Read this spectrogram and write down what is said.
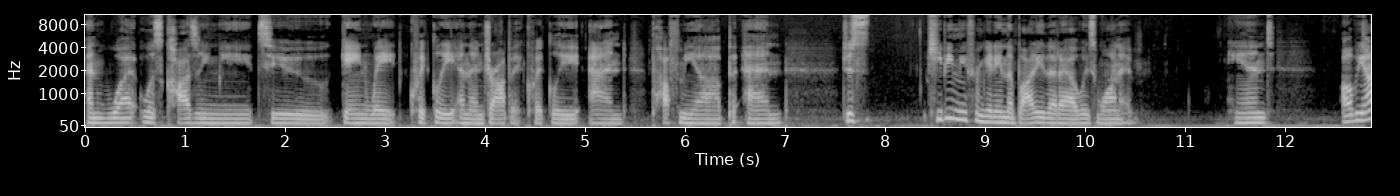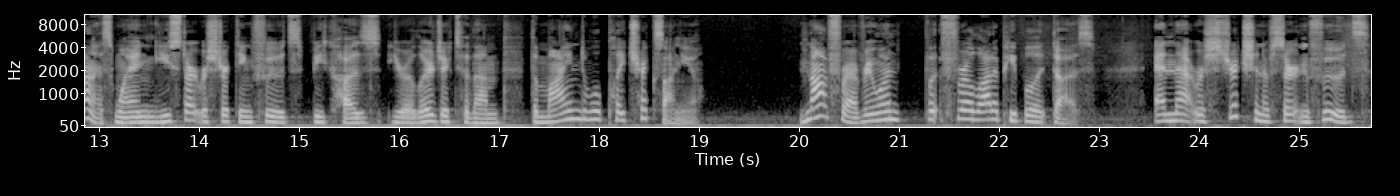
and what was causing me to gain weight quickly and then drop it quickly and puff me up and just keeping me from getting the body that I always wanted. And I'll be honest, when you start restricting foods because you're allergic to them, the mind will play tricks on you. Not for everyone, but for a lot of people it does. And that restriction of certain foods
